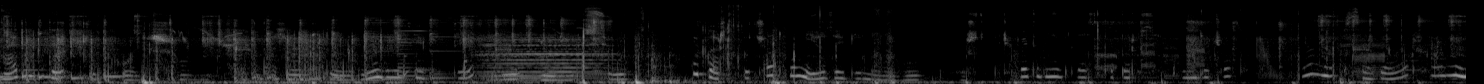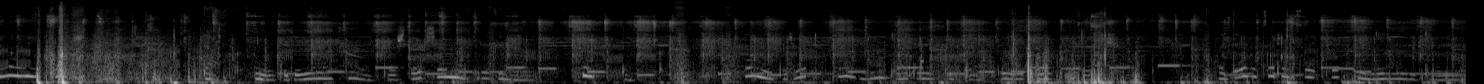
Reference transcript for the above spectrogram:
Знаєте, будь ласка, пару секундочок. Я вже все завершила на новій пошті. Так, ну буду я нова пошта, якщо не зрозуміла. І так, саме порядку нам треба запитати. А де ви зараз запитати, мені невідомо.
